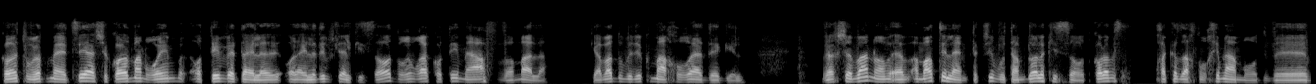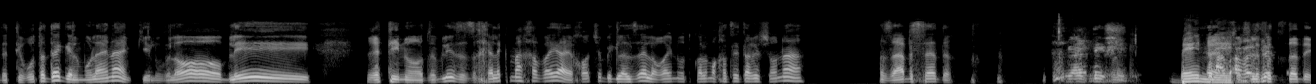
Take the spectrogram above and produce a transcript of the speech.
כל מיני תמונות מהיציע, שכל הזמן רואים אותי ואת הילד, הילדים שלי על כיסאות, ורואים רק אותי מהאף ומעלה, כי עמדנו בדיוק מאחורי הדגל. ואיך שבאנו, אמרתי להם, תקשיבו, תעמדו על הכיסאות, כל המשחק הזה אנחנו הולכים לעמוד, ו- ותראו את הדגל מול העיניים, כאילו, ולא, בלי רטינות ובלי זה, זה חלק מהחוויה, יכול להיות שבגלל זה לא ראינו את כל המחצית הראשונה, אז זה היה בסדר. אבל- אה,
